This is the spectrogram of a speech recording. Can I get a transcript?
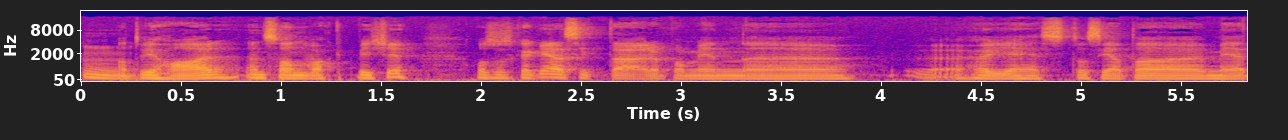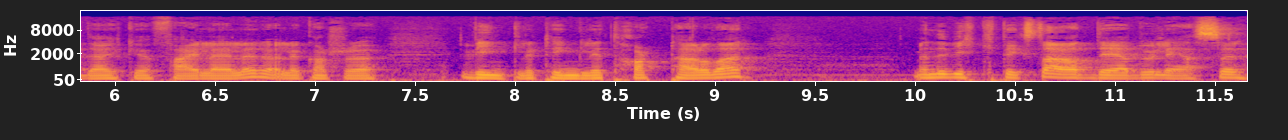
Mm. at vi har en sånn vaktbikkje. Og så skal ikke jeg sitte her på min uh, høye hest og si at media ikke gjør feil heller, eller kanskje vinkler ting litt hardt her og der. Men det viktigste er at det du leser,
